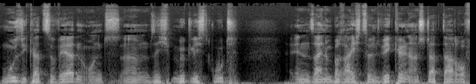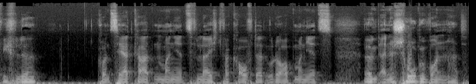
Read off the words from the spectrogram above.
Musiker zu werden und ähm, sich möglichst gut in seinem Bereich zu entwickeln, anstatt darauf, wie viele Konzertkarten man jetzt vielleicht verkauft hat oder ob man jetzt irgendeine Show gewonnen hat.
